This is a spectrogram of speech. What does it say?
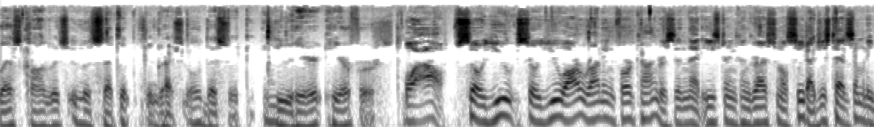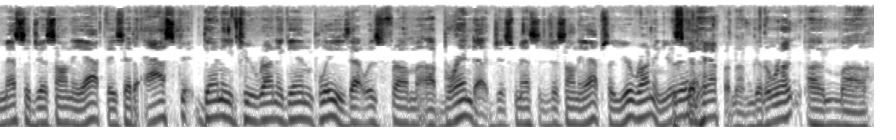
U.S. Congress in the second congressional district. And you hear it here first. Wow! So you so you are running for Congress in that Eastern congressional seat. I just had somebody message us on the app. They said, "Ask Denny to run again, please." That was from uh, Brenda. Just messaged us on the app. So you're running. You're it's going to happen. I'm going to run. I'm. Uh,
